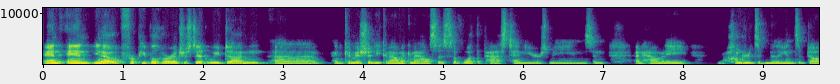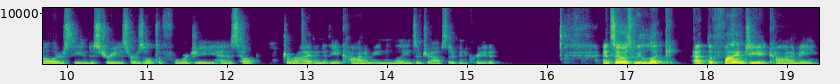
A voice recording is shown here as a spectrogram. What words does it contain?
And and you know, for people who are interested, we've done uh, and commissioned economic analysis of what the past 10 years means and and how many hundreds of millions of dollars the industry as a result of 4G has helped drive into the economy and the millions of jobs that have been created. And so as we look at the 5G economy,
